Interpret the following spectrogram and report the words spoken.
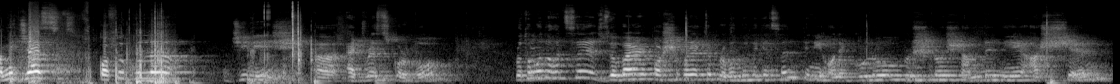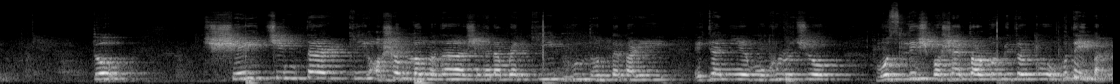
আমি জাস্ট কতগুলো জিনিস অ্যাড্রেস করব। প্রথমত হচ্ছে জোবায়ের কশ্যপের একটা প্রবন্ধ লিখেছেন, তিনি অনেকগুলো প্রশ্ন সামনে নিয়ে আসছেন। তো সেই চিন্তার কি অসংলগ্নতা, সেখানে আমরা কি ভুল ধরতে পারি, এটা নিয়ে মুখরোচক মজলিস বসায় তর্ক বিতর্ক হতেই পারে।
